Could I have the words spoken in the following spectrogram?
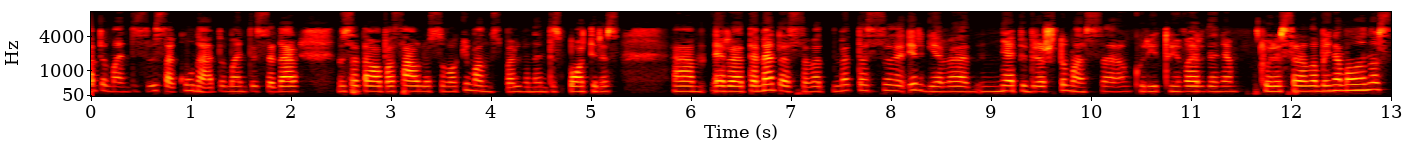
apimantis visą kūną apimantis ir dar visą tavo pasaulio suvokimą nuspalvinantis potyris. Um, ir tame tas vat bet tas irgi yra neapibrėžtumas kurį tu įvardini kuris yra labai nemalonus.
